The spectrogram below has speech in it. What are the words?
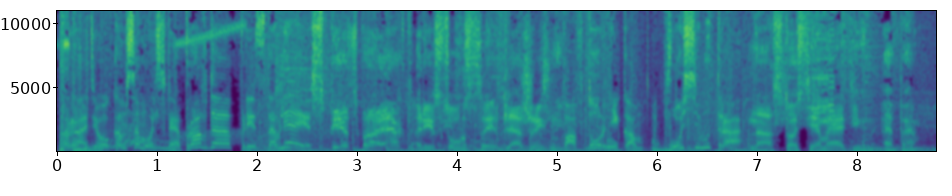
Радио «Комсомольская правда» представляет спецпроект «Ресурсы для жизни» по вторникам в 8 утра на 107,1 FM.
